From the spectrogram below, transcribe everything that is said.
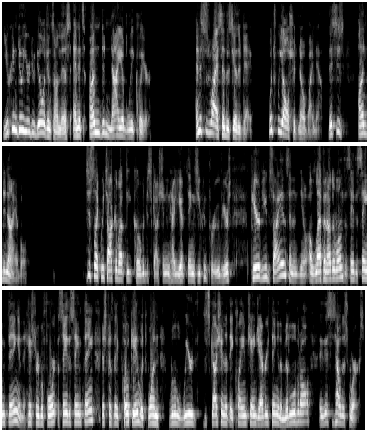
You can do your due diligence on this, and it's undeniably clear. And this is why I said this the other day, which we all should know by now. This is undeniable. Just like we talk about the COVID discussion and how you have things you can prove. Here's peer-reviewed science and you know 11 other ones that say the same thing and the history before it that say the same thing just because they poke in with one little weird discussion that they claim change everything in the middle of it all. This is how this works.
